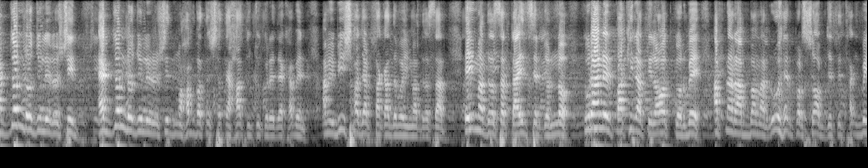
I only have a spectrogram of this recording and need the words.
একজন রজুলের রশিদ, একজন রজুলের রশিদ মোহাব্বতের সাথে হাত উঁচু করে দেখাবেন। আমি বিশ হাজার টাকা দেবো এই মাদ্রাসার। এই মাদ্রাসার টাইলসের জন্য কোরআনের পাখিরা তিলাওয়াত করবে, আপনার আব্বা আমার রুহের পর সব যেতে থাকবে,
